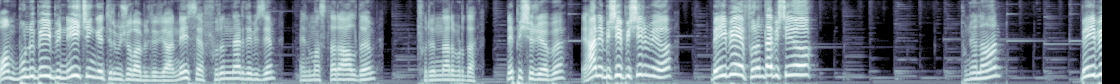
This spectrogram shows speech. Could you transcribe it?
Lan bunu baby ne için getirmiş olabilir ya? Neyse fırın nerede bizim? Elmasları aldım. Fırınlar burada. Ne pişiriyor bu? E hani bir şey pişirmiyor. Baby fırında bir şey yok. Bu ne lan? Baby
